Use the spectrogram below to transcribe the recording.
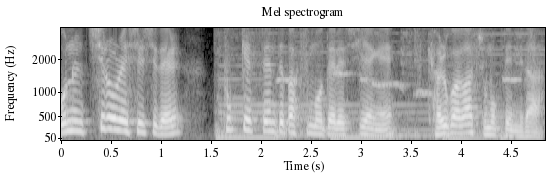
오는 7월에 실시될 푸켓 샌드박스 모델의 시행에 결과가 주목됩니다.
